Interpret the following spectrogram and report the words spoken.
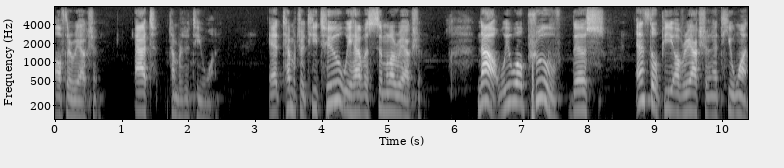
of the reaction at temperature T1. At temperature T2, we have a similar reaction. Now, we will prove this enthalpy of reaction at T1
